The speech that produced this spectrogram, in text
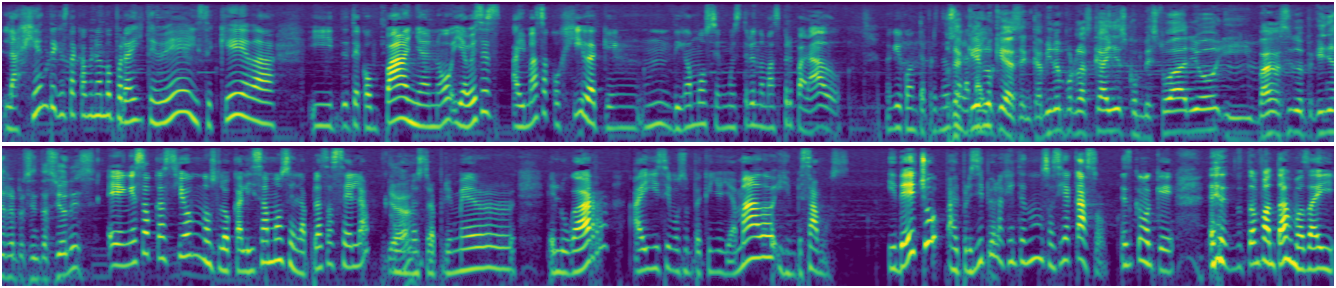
la gente que está caminando por ahí te ve y se queda y te, te acompaña, ¿no? Y a veces hay más acogida que en, digamos, en un estreno más preparado, ¿no? Que cuando te O sea, en la ¿qué calle. es lo que hacen? ¿Caminan por las calles con vestuario y van haciendo pequeñas representaciones? En esa ocasión nos localizamos en la Plaza Cela, como nuestro primer eh, lugar. Ahí hicimos un pequeño llamado y empezamos. Y de hecho, al principio la gente no nos hacía caso. Es como que están fantasmas ahí.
